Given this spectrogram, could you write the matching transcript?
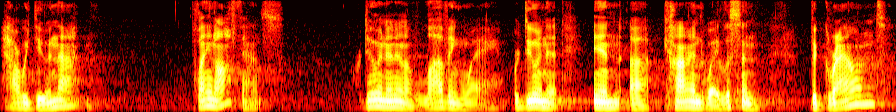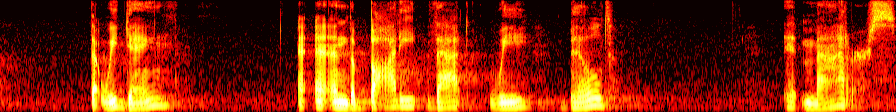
How are we doing that? Playing offense. We're doing it in a loving way, we're doing it in a kind way. Listen, the ground that we gain and the body that we build it matters.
